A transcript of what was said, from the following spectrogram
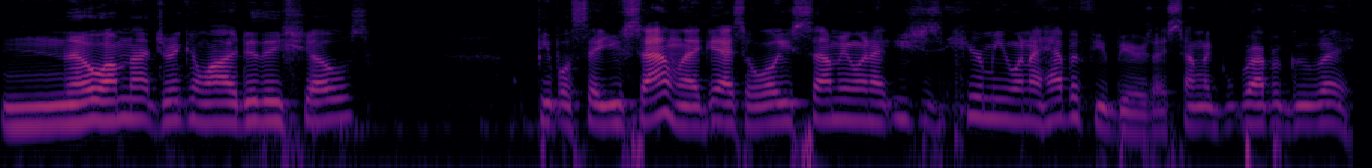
No, I'm not drinking while I do these shows. people say you sound like it. I said, well, you sound me when I. You should hear me when I have a few beers. I sound like Robert Goulet.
